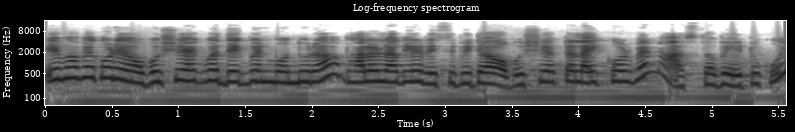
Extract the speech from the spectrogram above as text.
এভাবে করে অবশ্যই একবার দেখবেন বন্ধুরা। ভালো লাগলে রেসিপিটা অবশ্যই একটা লাইক করবেন। আজ তবে এটুকুই।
